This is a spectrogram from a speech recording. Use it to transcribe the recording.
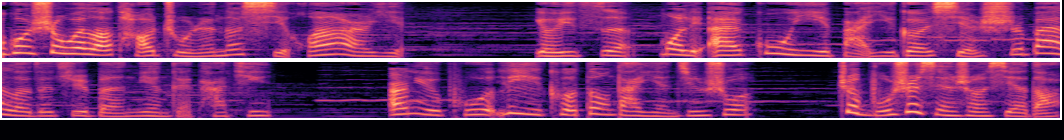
不过是为了讨主人的喜欢而已。有一次，莫里埃故意把一个写失败了的剧本念给他听，而女仆立刻瞪大眼睛说：“这不是先生写的。”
